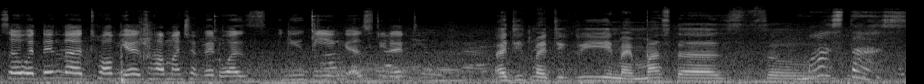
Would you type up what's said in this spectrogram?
So within the 12 years, how much of it was you being a student? I did my degree and my master's. So, Masters.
